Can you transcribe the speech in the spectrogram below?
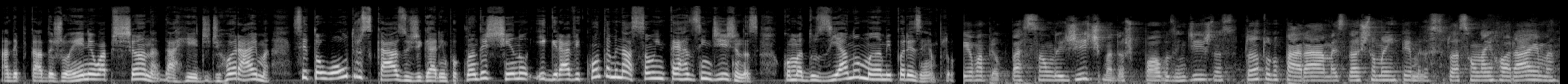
A deputada Joênia Wapchana, da Rede de Roraima, citou outros casos de garimpo clandestino e grave contaminação em terras indígenas, como a dos Yanomami, por exemplo. É uma preocupação legítima dos povos indígenas, tanto no Pará, mas nós também temos a situação lá em Roraima.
